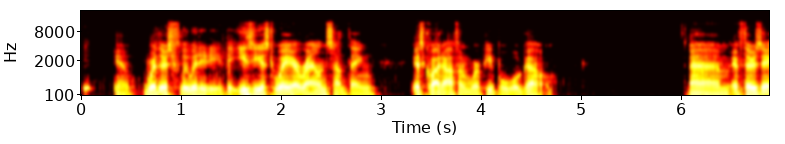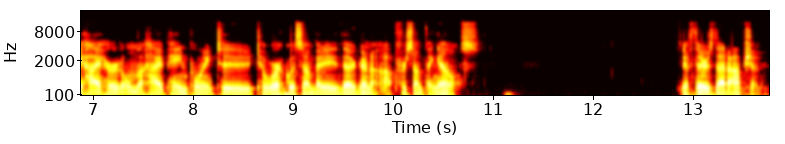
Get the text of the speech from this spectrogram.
you know where there's fluidity. The easiest way around something is quite often where people will go um, if there's a high hurdle and a high pain point to to work with somebody, they're going to opt for something else. If there's that option.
